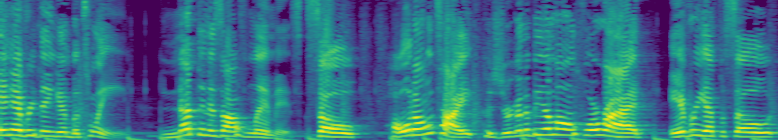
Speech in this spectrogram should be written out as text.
and everything in between. Nothing is off limits. So hold on tight because you're going to be along for a ride every episode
